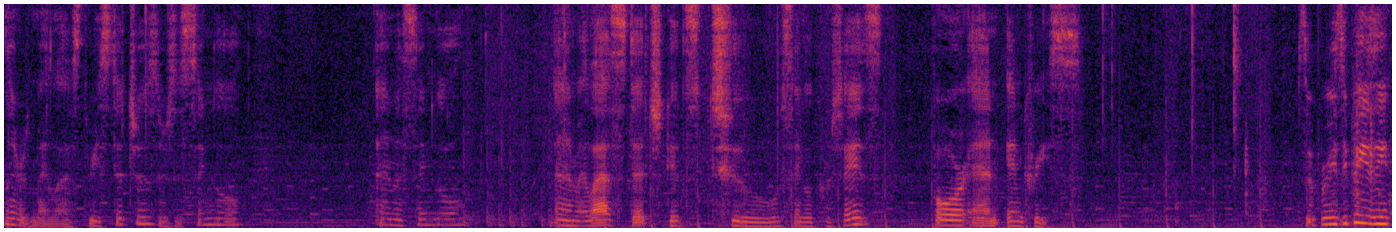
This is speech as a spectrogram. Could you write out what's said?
There's my last three stitches. There's a single and a single and my last stitch gets two single crochets for an increase. Super easy peasy.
